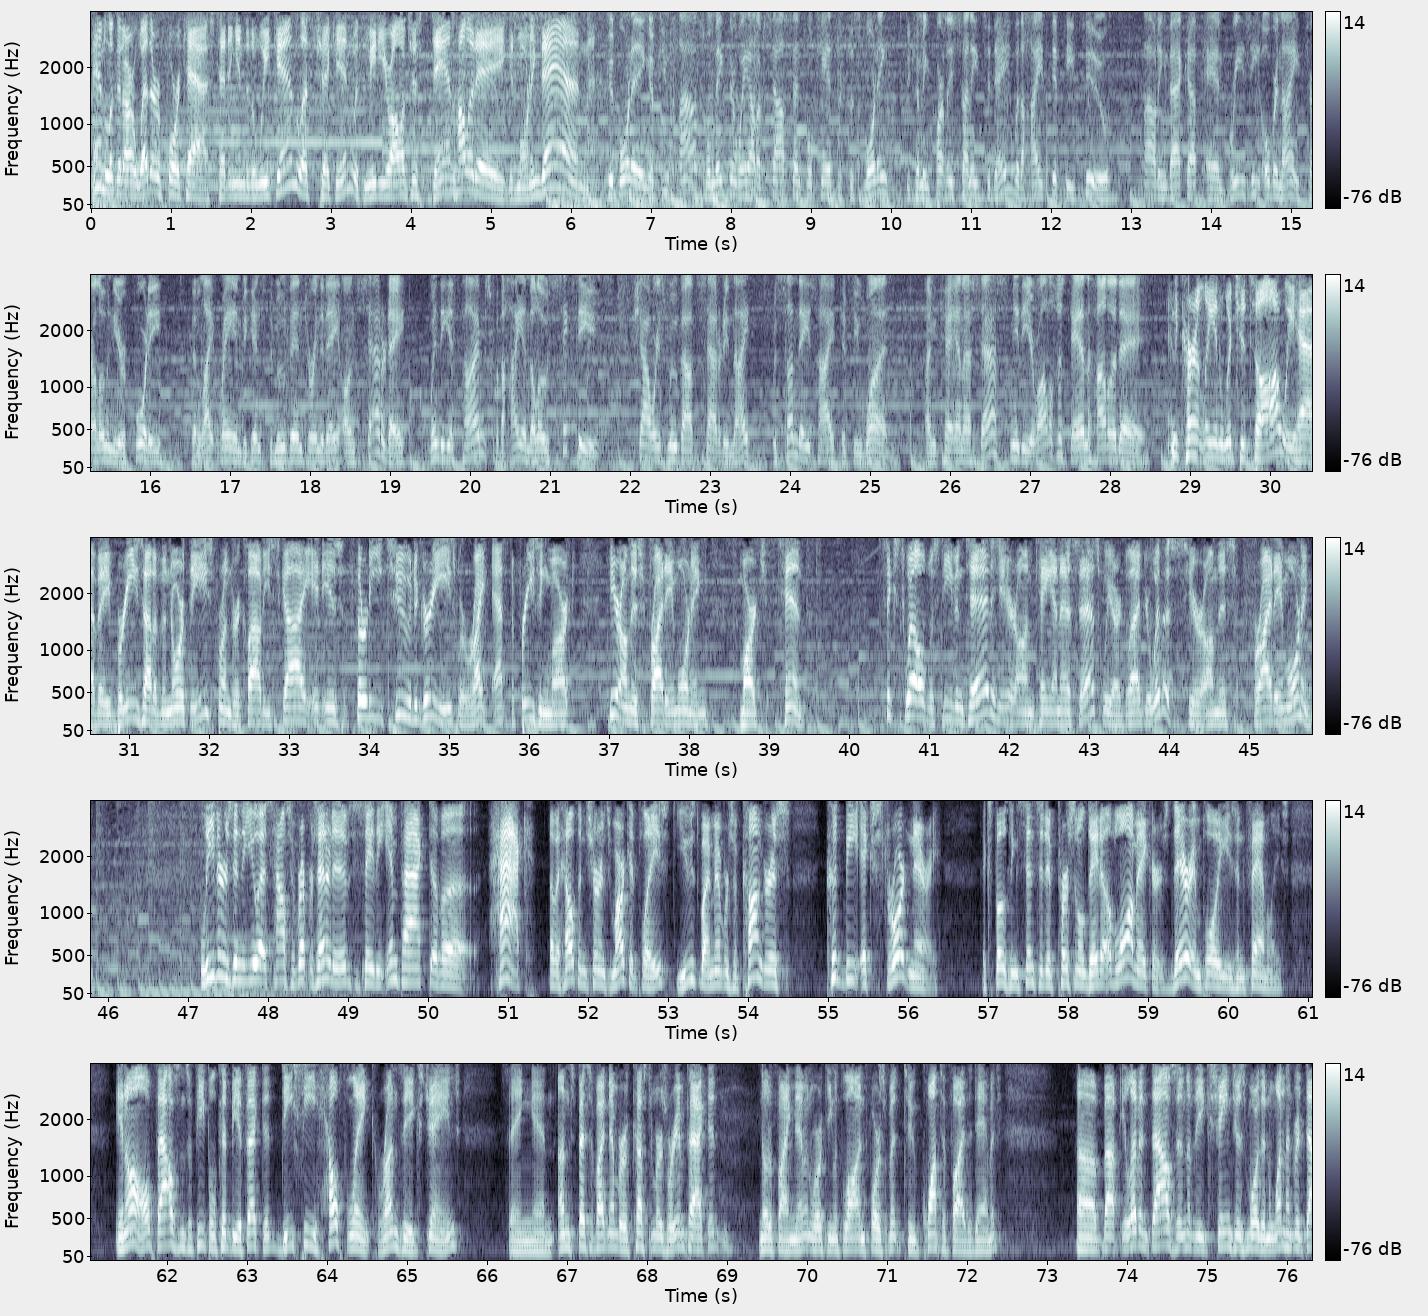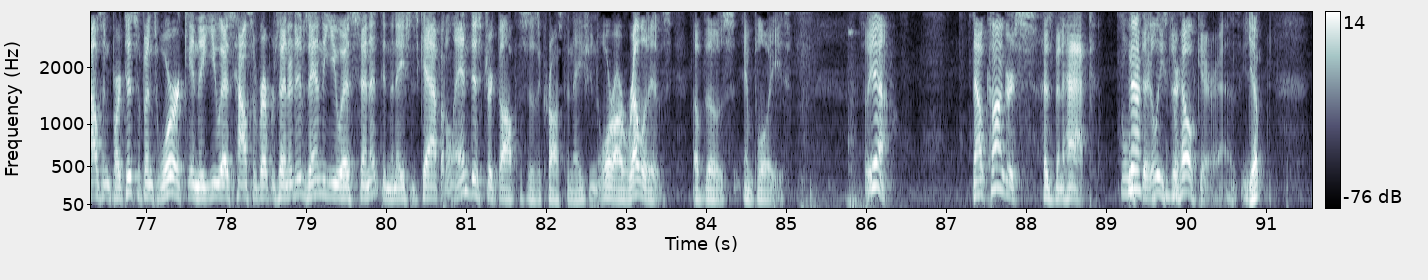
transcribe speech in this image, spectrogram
And look at our weather forecast heading into the weekend. Let's check in with meteorologist Dan Holliday. Good morning, Dan. Good morning. A few clouds will make their way out of south central Kansas this morning, becoming partly sunny today with a high 52. Clouding back up and breezy overnight, our near 40. Then light rain begins to move in during the day on Saturday, windy at times with a high in the low 60s. Showers move out Saturday night with Sunday's high 51. I'm KNSS meteorologist Dan Holliday. And currently in Wichita, we have a breeze out of the northeast. Under a cloudy sky. It is 32 degrees. We're right at the freezing mark here on this Friday morning, March 10th. 612 with Steve and Ted here on KNSS. We are glad you're with us here on this Friday morning. Leaders in the U.S. House of Representatives say the impact of a hack of a health insurance marketplace used by members of Congress could be extraordinary, exposing sensitive personal data of lawmakers, their employees, and families. In all, thousands of people could be affected. DC HealthLink runs the exchange, saying an unspecified number of customers were impacted, notifying them and working with law enforcement to quantify the damage. Uh, about 11,000 of the exchange's more than 100,000 participants work in the U.S. House of Representatives and the U.S. Senate in the nation's capital and district offices across the nation, or are relatives of those employees. So, yeah. Now Congress has been hacked. At least, their, at least their health care has. Yep.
